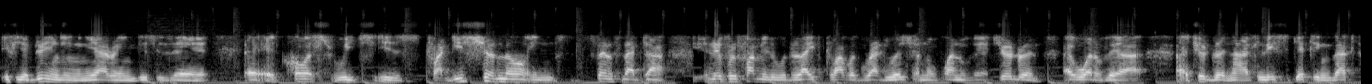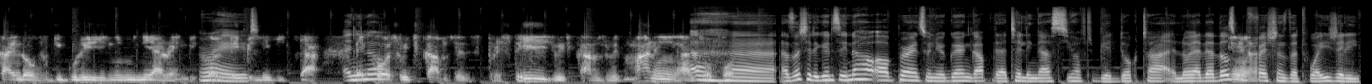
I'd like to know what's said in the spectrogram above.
if you're doing engineering, this is a a, a course which is traditional in sense that uh, every family would like to have a graduation of one of their children, uh, one of their uh, children at least getting that kind of degree in engineering because they believe it's uh, And a you know- course which comes with prestige, which comes with money, and so forth. Uh-huh. I was actually going to say, you know how our parents, when you're growing up, they're telling us you have to be a doctor, a lawyer. There are those Yeah. professions that were usually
